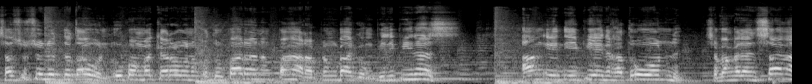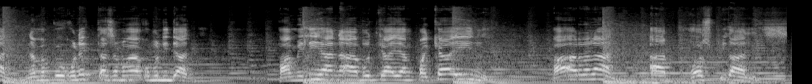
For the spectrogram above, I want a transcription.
sa susunod na taon upang magkaroon ng katuparan ng pangarap ng bagong Pilipinas. Ang NEP ay nakatuon sa mga lansangan na magkukonekta sa mga komunidad, pamilihan na abot kayang pagkain, paaralan at hospitals.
